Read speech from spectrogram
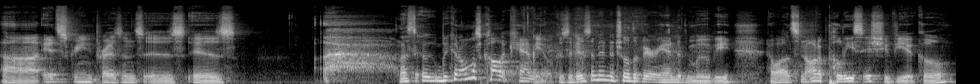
uh, its screen presence is is let's, we could almost call it cameo because it isn't until the very end of the movie. And while it's not a police issue vehicle,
